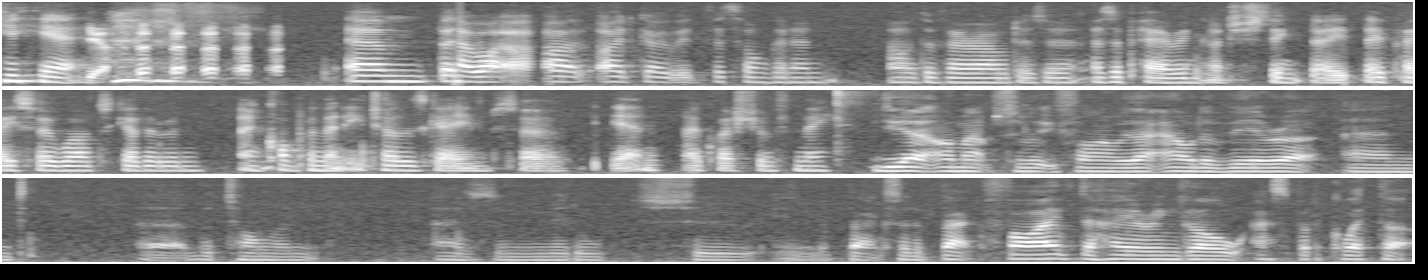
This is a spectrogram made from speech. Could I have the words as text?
yeah. Yeah. um, but no, I, would go with Vertonghen and Alderweireld as a as a pairing. I just think they, they play so well together and, and complement each other's game. So yeah, no question for me. Yeah, I'm absolutely fine with that. Alderweireld and uh, Vertonghen as the middle two in the back. So the back five: De Gea in goal, Azpilicueta,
